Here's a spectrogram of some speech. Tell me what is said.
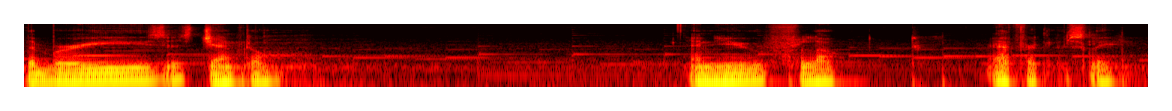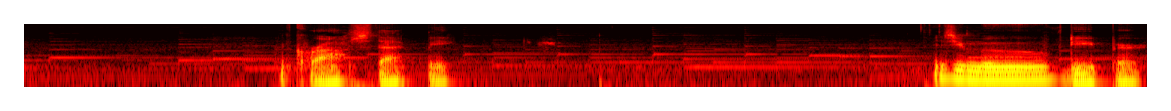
The breeze is gentle, and you float effortlessly across that beach. As you move deeper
